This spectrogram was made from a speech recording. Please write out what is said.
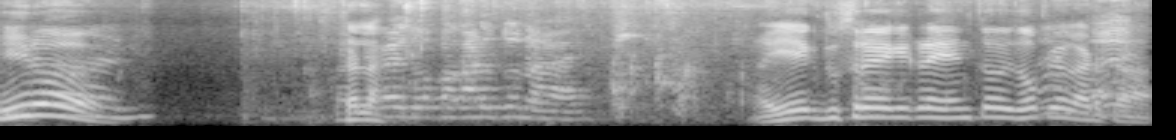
किरण चला. एक दुसरं एक इकडे यांचं झोपे काढता.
